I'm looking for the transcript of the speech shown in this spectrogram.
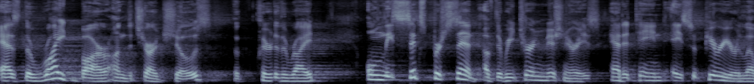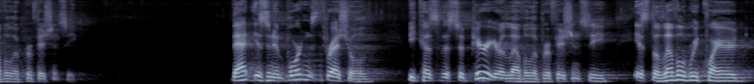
As the right bar on the chart shows, look clear to the right, only 6% of the returned missionaries had attained a superior level of proficiency. That is an important threshold because the superior level of proficiency is the level required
